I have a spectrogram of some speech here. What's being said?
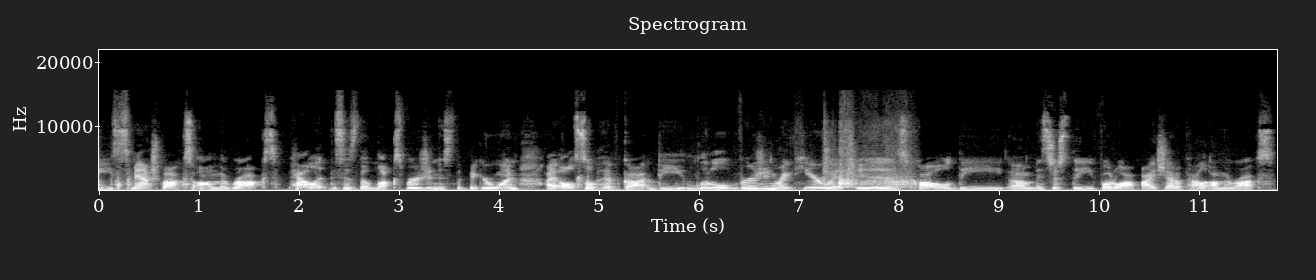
the Smashbox on the Rocks palette. This is the luxe version, it's the bigger one. I also have got the little version right here, which is called the, um, it's just the Photo Op eyeshadow palette on the rocks.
